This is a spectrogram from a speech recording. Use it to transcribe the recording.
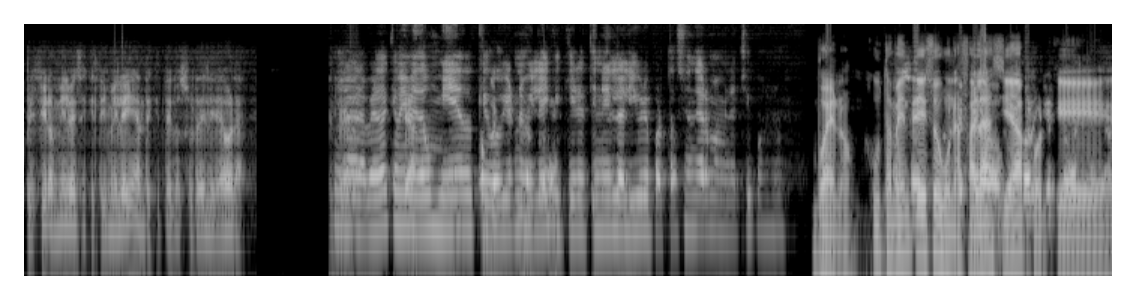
prefiero mil veces que esté mi ley antes que esté los Urdelli de ahora. Mira, la verdad que a mí Ya. me da un miedo que No, gobierne no, mi ley no. que quiere tener la libre portación de armas, mira chicos, no. Bueno, justamente sé, eso es una falacia porque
